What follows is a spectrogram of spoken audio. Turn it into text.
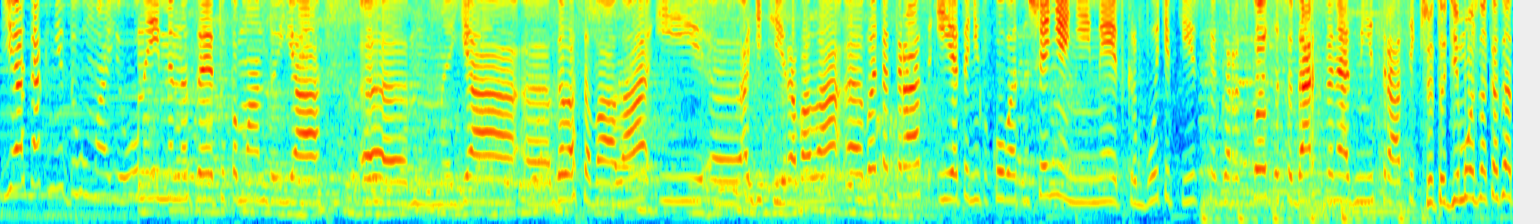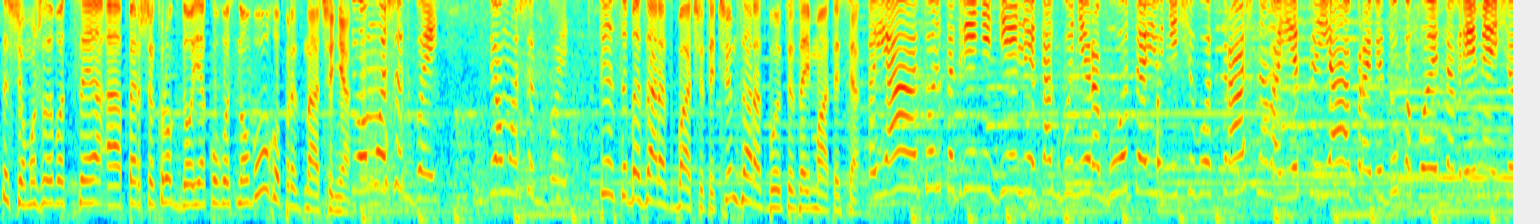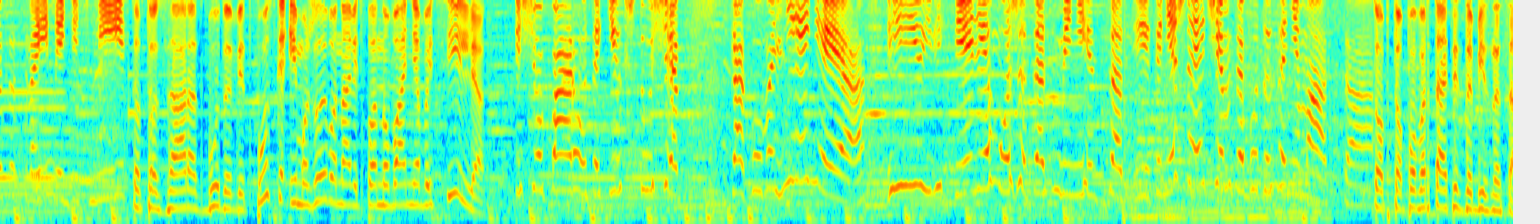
Я так не думаю. Но Именно за эту команду я, э, я э, голосовала и э, агитировала э, в этот раз, и это никакого отношения не имеет к работе в Киевской городской государственной администрации. Чи тоді можна казати, що можливо це а, перший крок до якогось нового призначення? Все может быть, все может быть. Де себе зараз бачите? Чим зараз будете займатися? Я только две недели как бы не работаю, ничего страшного, если я проведу какое-то время еще со своими детьми. Тобто зараз буде відпустка і можливо навіть планування весілля. Еще пару таких штучек, как увольнение и веселье может измениться. И, конечно, я чем-то буду заниматься. Тобто повертайтесь до бізнесу.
